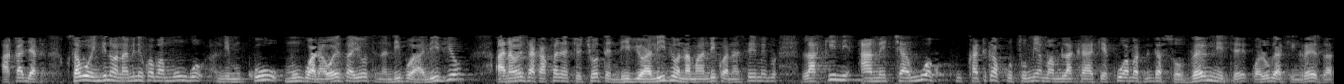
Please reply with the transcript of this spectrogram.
akaja kwa sababu wengine wanaamini kwamba mungu ni mkuu mungu anaweza yote na ndivyo alivyo. Anaweza akafanya chochote ndivyo alivyo na maandiko anasema hivyo. Lakini amechagua katika kutumia mamlaka yake kuu ama tunaita sovereignty kwa lugha ya kiingereza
